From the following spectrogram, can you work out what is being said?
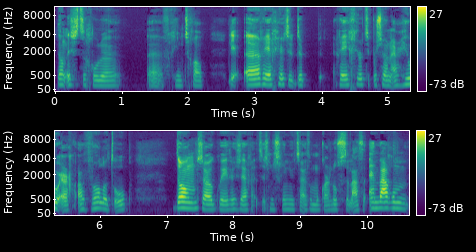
dan is het een goede uh, vriendschap. Uh, reageert, de, reageert die persoon er heel erg afvallend op, dan zou ik beter zeggen: het is misschien nu tijd om elkaar los te laten. En waarom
